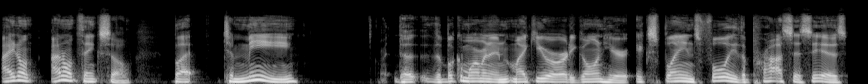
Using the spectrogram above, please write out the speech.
I don't I don't think so. But to me, the the Book of Mormon and Mike, you are already going here, explains fully the process is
